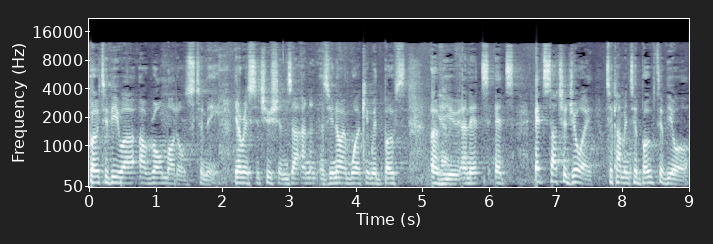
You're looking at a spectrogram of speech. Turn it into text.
Both of you are, are role models to me. Your institutions, are, and as you know, I'm working with both of yeah. you, and it's it's it's such a joy to come into both of your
